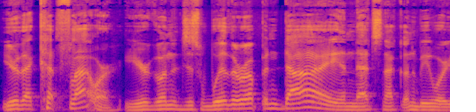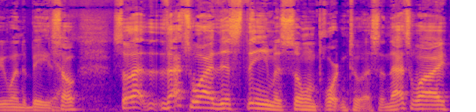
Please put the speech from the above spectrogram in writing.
you're that cut flower. You're going to just wither up and die and that's not going to be where you want to be. Yeah. So, so that, that's why this theme is so important to us. And that's why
